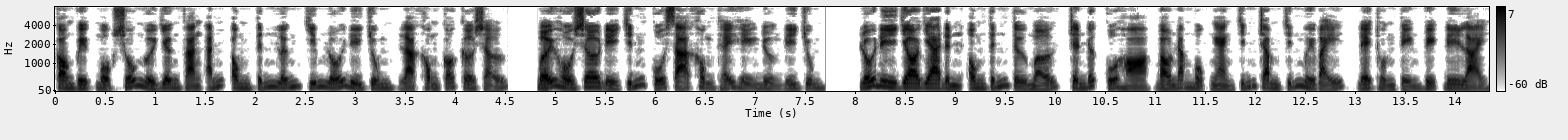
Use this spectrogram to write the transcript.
còn việc một số người dân phản ánh ông tính lấn chiếm lối đi chung là không có cơ sở, bởi hồ sơ địa chính của xã không thể hiện đường đi chung. Lối đi do gia đình ông tính tự mở trên đất của họ vào năm 1997 để thuận tiện việc đi lại.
